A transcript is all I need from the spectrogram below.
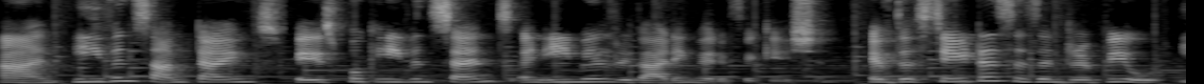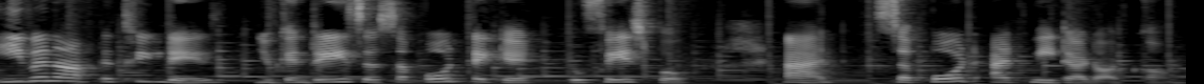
and even sometimes Facebook even sends an email regarding verification. If the status is in review even after 3 days, you can raise a support ticket to Facebook at support at meta.com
